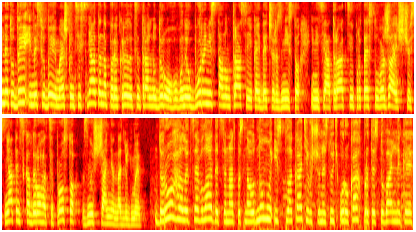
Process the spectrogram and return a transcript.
не туди, і не сюди. Мешканці Снятина перекрили центральну дорогу. Вони обурені станом траси, яка йде через місто. Ініціатори акції протесту вважають, що Снятинська дорога це просто знущання над людьми. Дорога лице влади це надпис на одному із плакатів, що несуть у руках протестувальники.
